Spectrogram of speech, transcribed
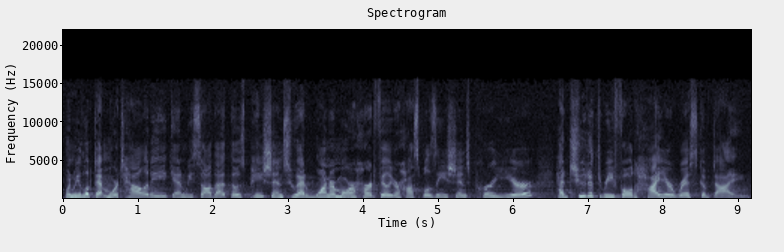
When we looked at mortality, again, we saw that those patients who had one or more heart failure hospitalizations per year had two to threefold higher risk of dying.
